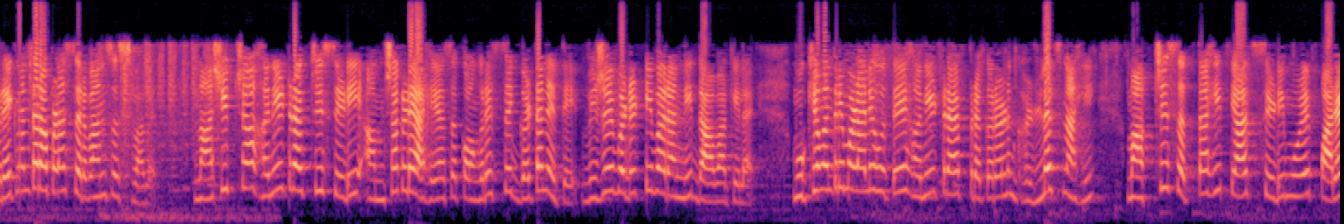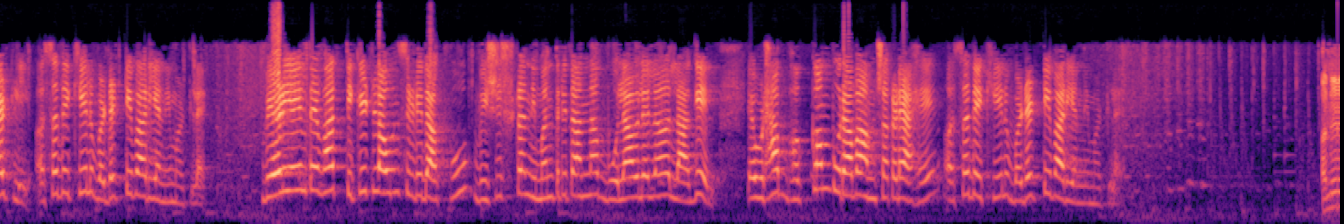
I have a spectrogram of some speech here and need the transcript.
ब्रेकनंतर आपण सर्वांचं स्वागत. नाशिकच्या हनी ट्रॅपची सीडी आमच्याकडे आहे असं काँग्रेसचे गटनेते विजय वडेट्टीवारांनी दावा केलाय. मुख्यमंत्री म्हणाले होते हनी ट्रॅप प्रकरण घडलंच नाही मागची सत्ताही त्याच सीडीमुळे पालटली असं देखील वडेट्टीवार यांनी म्हटलंय. वेळ येईल तेव्हा तिकीट लावून सीडी दाखवू विशिष्ट निमंत्रितांना बोलावलेलं लागेल एवढा भक्कम पुरावा आमच्याकडे आहे असं देखील वडेट्टीवार यांनी म्हटलंय. हनी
